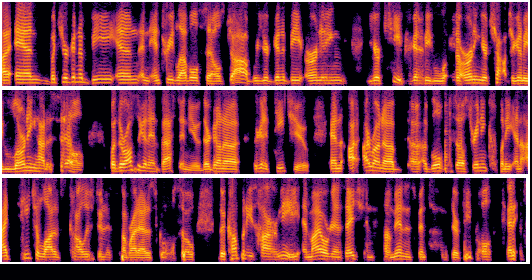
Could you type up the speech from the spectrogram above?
Uh, and but you're going to be in an entry level sales job where you're going to be earning your keep. You're going to be earning your chops. You're going to be learning how to sell but they're also going to invest in you. They're gonna they're gonna teach you. And I, I run a, a global sales training company, and I teach a lot of college students come right out of school. So the companies hire me, and my organization come in and spend time with their people. And it's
